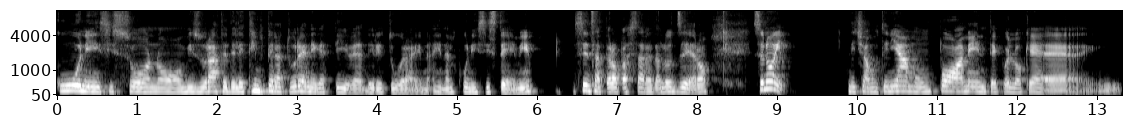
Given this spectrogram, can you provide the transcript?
alcuni si sono misurate delle temperature negative addirittura in, in alcuni sistemi, senza però passare dallo zero. Se noi diciamo teniamo un po' a mente quello che,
